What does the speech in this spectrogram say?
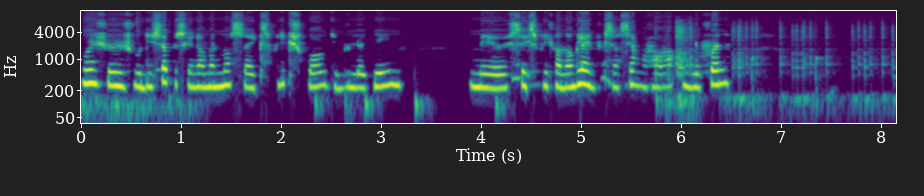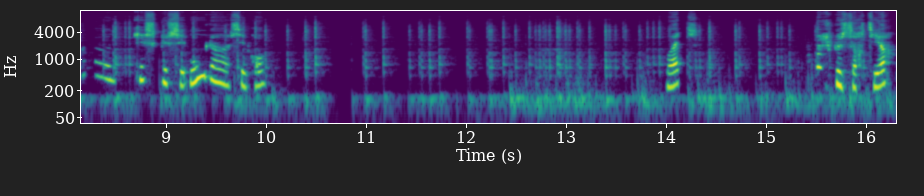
Oui, je, vous dis ça parce que normalement ça explique, je crois, au début de la game. Mais euh, ça explique en anglais, vu que c'est un serveur anglophone. Euh, Qu'est-ce que c'est? Ouh là, c'est grand. What? Pourquoi je peux sortir?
